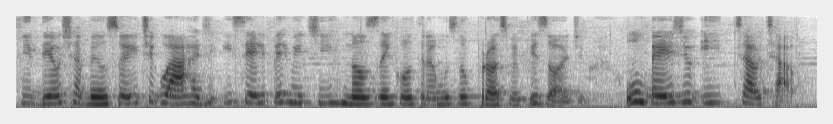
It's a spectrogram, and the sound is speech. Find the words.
Que Deus te abençoe e te guarde. E se Ele permitir, nós nos encontramos no próximo episódio. Um beijo e tchau, tchau.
